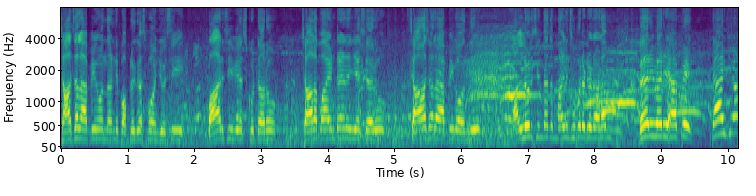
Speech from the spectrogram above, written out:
చాలా చాలా హ్యాపీగా ఉందండి. పబ్లిక్ రెస్పాన్స్ చూసి బారిసీ వేసుకుంటారు. చాలా బాగా ఎంటర్టైన్ చేశారు. చాలా చాలా హ్యాపీగా ఉంది. అల్లూరి సింగ్ తర్వాత మళ్ళీ సూపర్ హిట్ ఆడడం very very happy thank you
